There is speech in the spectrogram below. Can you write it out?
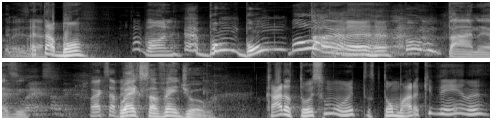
Pois Mas é. tá bom. Tá bom, né? É bom, bom Bom, tá. é. É, é. Bom não tá, né? Assim. O Hexa O Hexa vem, Diogo? Cara, eu torço muito. Tomara que venha, né?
